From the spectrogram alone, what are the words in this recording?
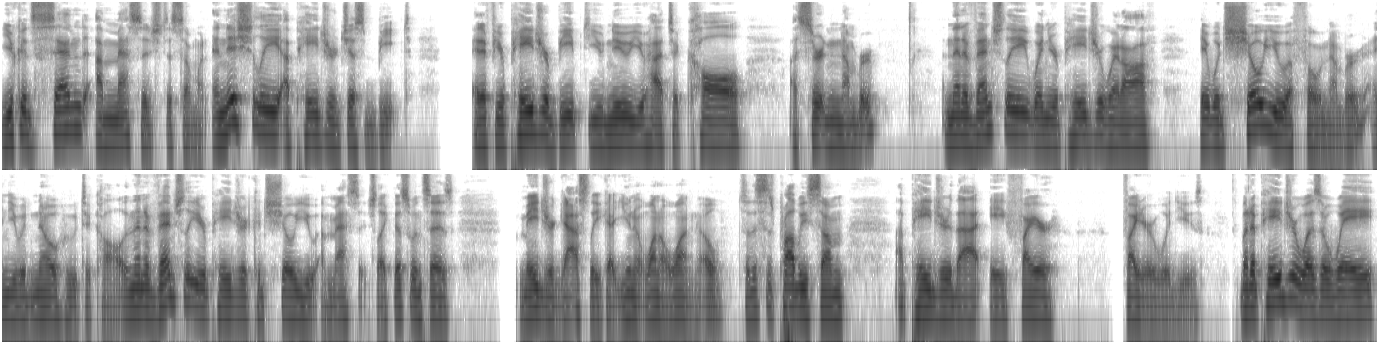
you could send a message to someone. Initially, a pager just beeped. And if your pager beeped, you knew you had to call a certain number. And then eventually, when your pager went off, it would show you a phone number and you would know who to call. And then eventually, your pager could show you a message. Like this one says, major gas leak at unit 101. Oh, so this is probably some a pager that a firefighter would use. But a pager was a way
